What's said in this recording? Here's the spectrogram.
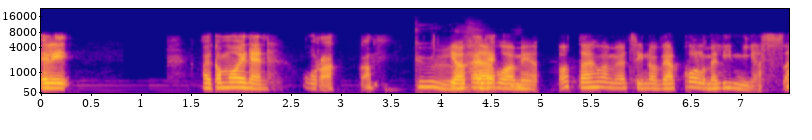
Eli aikamoinen urakka. Kyllä. Ja ottaen, huomioon, ottaen huomioon, että siinä on vielä kolme linjassa.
